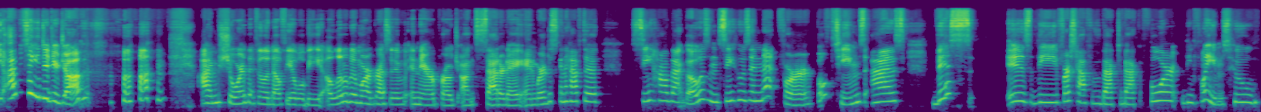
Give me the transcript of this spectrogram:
yeah, I would say you did your job. I'm sure that Philadelphia will be a little bit more aggressive in their approach on Saturday and we're just going to have to see how that goes and see who's in net for both teams as this is the first half of a back to back for the Flames, who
